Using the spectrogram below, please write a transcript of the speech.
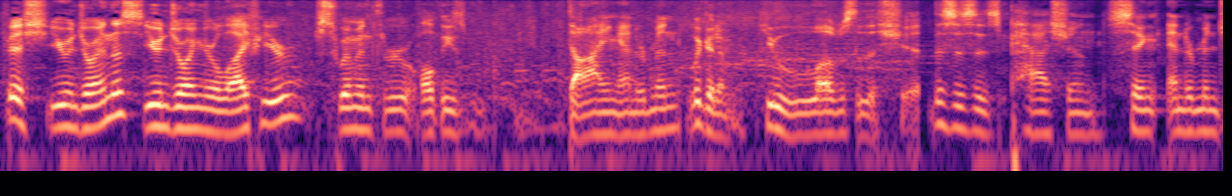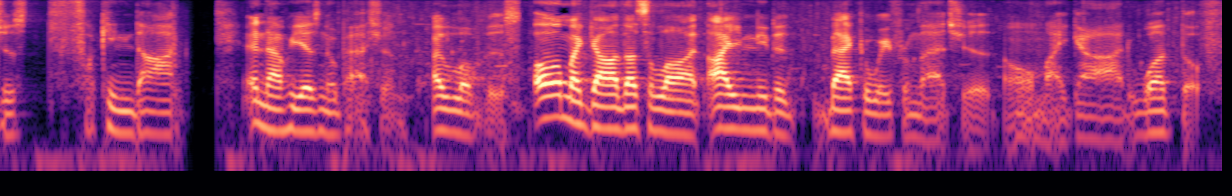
Fish, you enjoying this? You enjoying your life here? Swimming through all these dying Endermen? Look at him. He loves this shit. This is his passion. Seeing Enderman just fucking die. And now he has no passion. I love this. Oh my god, that's a lot. I need to back away from that shit. Oh my god, what the f-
